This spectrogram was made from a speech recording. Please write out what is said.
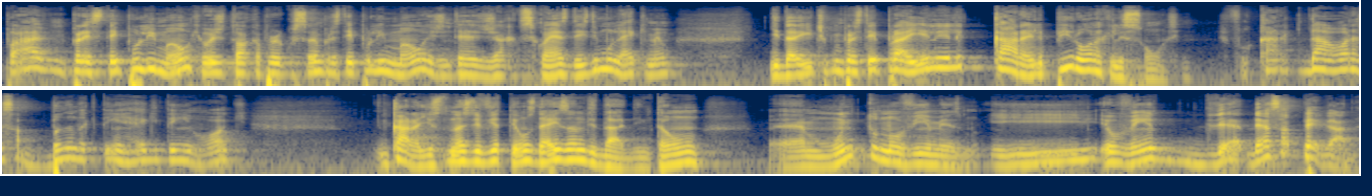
pá, emprestei pro Limão, que hoje toca percussão, emprestei pro Limão, a gente já se conhece desde moleque mesmo. E daí, tipo, emprestei pra ele e ele, cara, ele pirou naquele som, assim. Ele falou, cara, que da hora essa banda que tem reggae, tem rock. Cara, isso nós devia ter uns 10 anos de idade. Então, é muito novinho mesmo. E eu venho de- dessa pegada.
